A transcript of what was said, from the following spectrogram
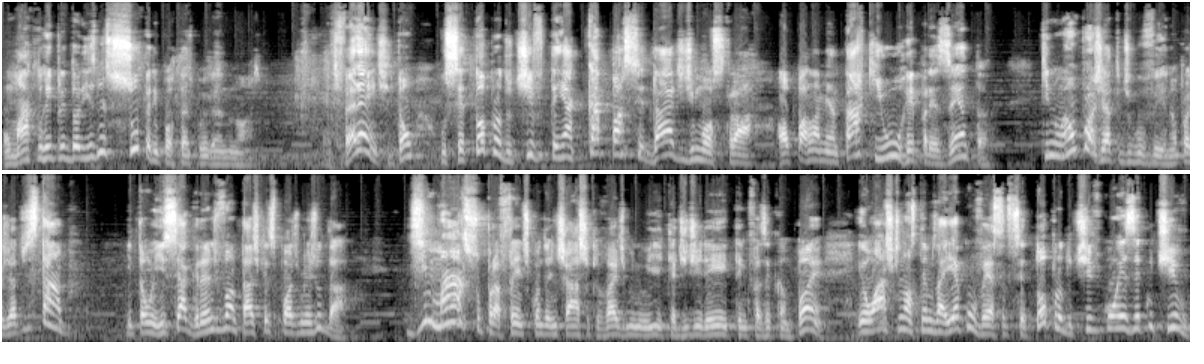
O marco do empreendedorismo é super importante para o Rio Grande do Norte. É diferente. Então, o setor produtivo tem a capacidade de mostrar ao parlamentar que o representa que não é um projeto de governo, é um projeto de Estado. Então, isso é a grande vantagem que eles podem me ajudar. De março para frente, quando a gente acha que vai diminuir, que é de direito, tem que fazer campanha, eu acho que nós temos aí a conversa do setor produtivo com o executivo.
